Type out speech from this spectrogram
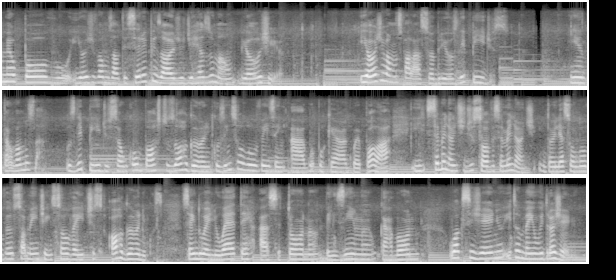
meu povo! E hoje vamos ao terceiro episódio de Resumão Biologia. E hoje vamos falar sobre os lipídios. E então vamos lá. Os lipídios são compostos orgânicos insolúveis em água, porque a água é polar, e semelhante dissolve semelhante. Então ele é solúvel somente em solventes orgânicos, sendo ele o éter, a acetona, benzina, o carbono, o oxigênio e também o hidrogênio.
